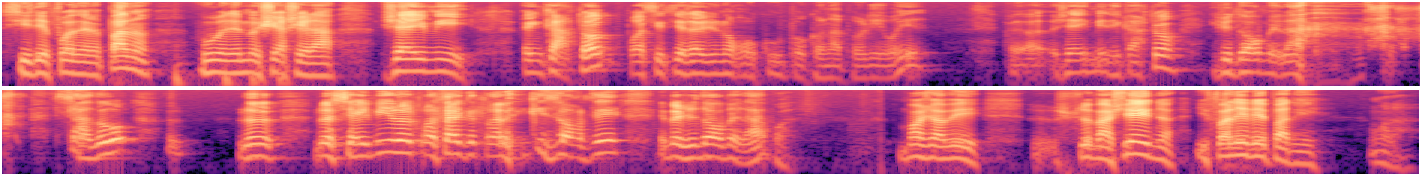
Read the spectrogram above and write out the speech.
si des fois a panne, vous venez me chercher là. J'avais mis un carton, c'était là une recoupe qu'on appelait, vous voyez. Euh, j'avais mis des cartons, je dormais là. ça d'eau, le, le 5000, le 380 qui sortait, et bien je dormais là, quoi. Moi, j'avais euh, ce machine, il fallait dépanner. Voilà.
